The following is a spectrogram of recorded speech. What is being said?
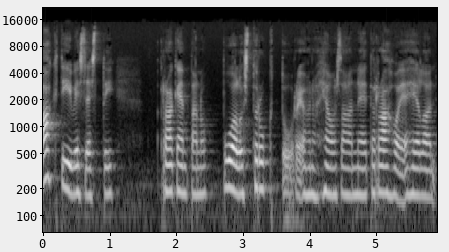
aktiivisesti rakentanut puolustruktuuri, johon he on saaneet rahoja. Heillä on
